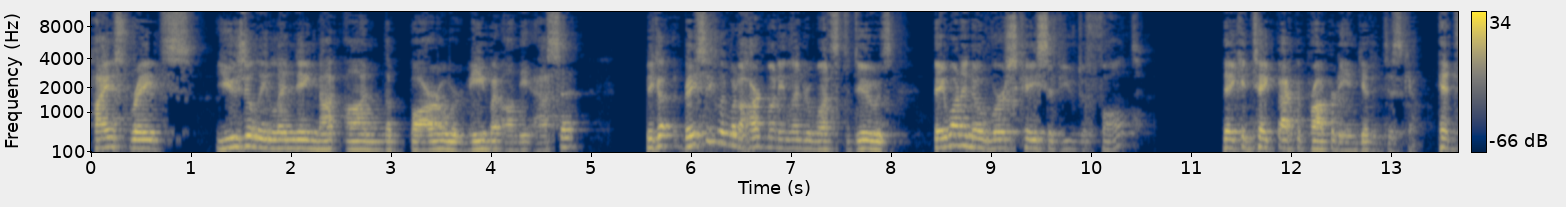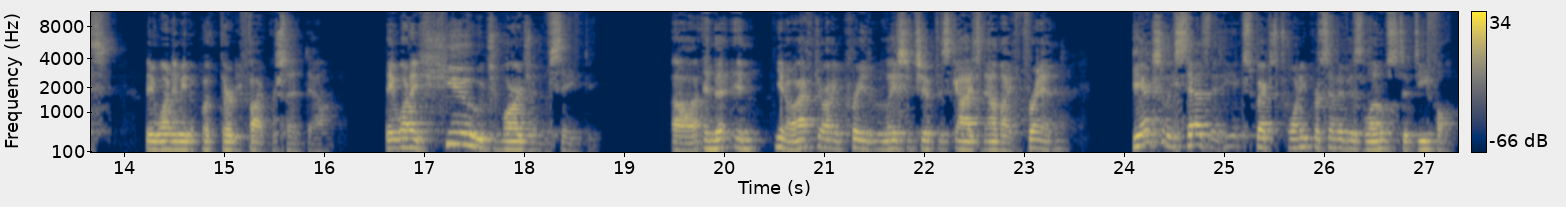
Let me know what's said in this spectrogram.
Highest rates, usually lending not on the borrower me, but on the asset. Because basically, what a hard money lender wants to do is they want to know worst case if you default, they can take back the property and get a discount. Hence, they wanted me to put 35% down. They want a huge margin of safety. Uh, and, the, and, you know, after I created a relationship, this guy's now my friend. He actually says that he expects 20% of his loans to default.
